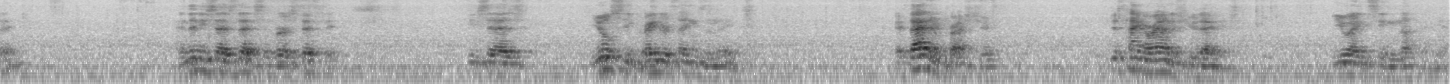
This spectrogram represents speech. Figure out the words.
See? And then he says this in verse 50. He says, You'll see greater things than these. If that impressed you, just hang around a few days. You ain't seen nothing yet.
